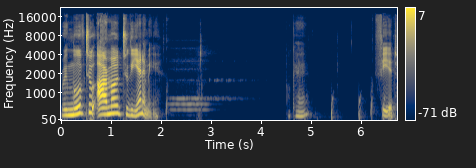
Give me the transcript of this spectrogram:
Remove two armor to the enemy. Okay. Feed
